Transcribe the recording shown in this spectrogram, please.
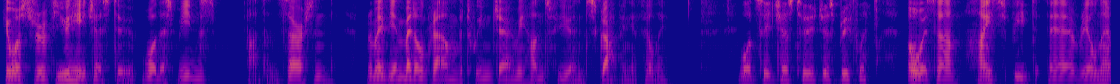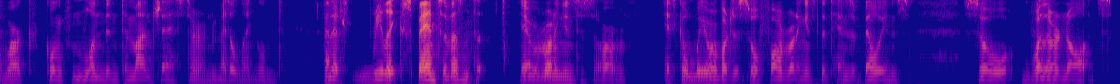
He wants to review HS2. What this means, that's uncertain, but it might be a middle ground between Jeremy Hunt's view and scrapping it fully. What's HS2, just briefly? Oh, it's a high speed uh, rail network going from London to Manchester and Middle England and it's really expensive, isn't it? Yeah, we're running into sort of it's gone way over budget so far, running into the tens of billions. So whether or not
